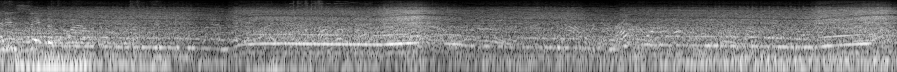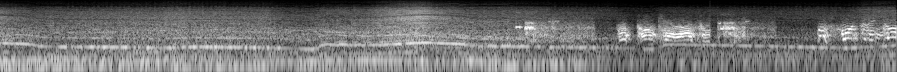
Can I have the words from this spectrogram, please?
I didn't save the file. That punk can't hide from... Where the fuck did he go?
